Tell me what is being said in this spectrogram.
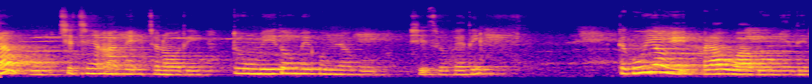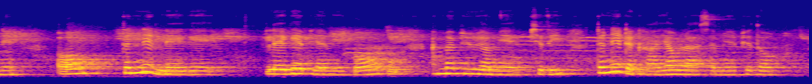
ရောက်ကိုချစ်ချင်းအပြင်ကျွန်တော်သည်သူမေးသောမိကုံးများကိုဖြေဆိုခဲ့သည် တကူရောက်၍ဗရောက်ဝါကိုမြင်သည်နှင့်အော်တစ်နှစ်လဲခဲ့လဲခဲ့ပြန်ပြီပေါ့ဟုအမှတ်ပြုရမည်ဖြစ်သည်တစ်နှစ်တစ်ခါရောက်လာစမြဲဖြစ်သောဗ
